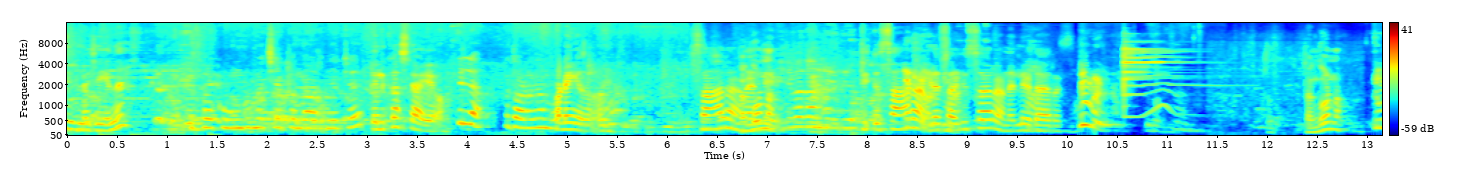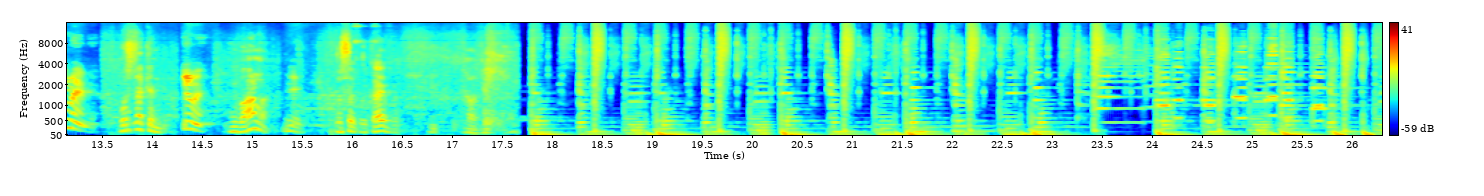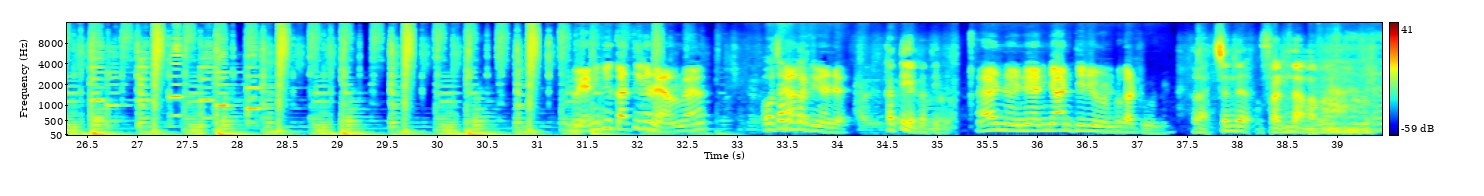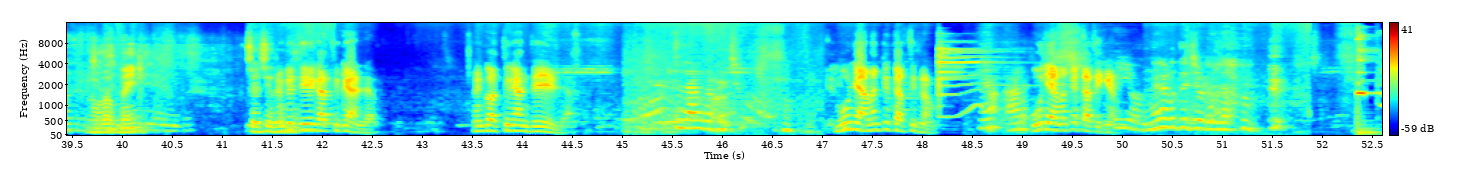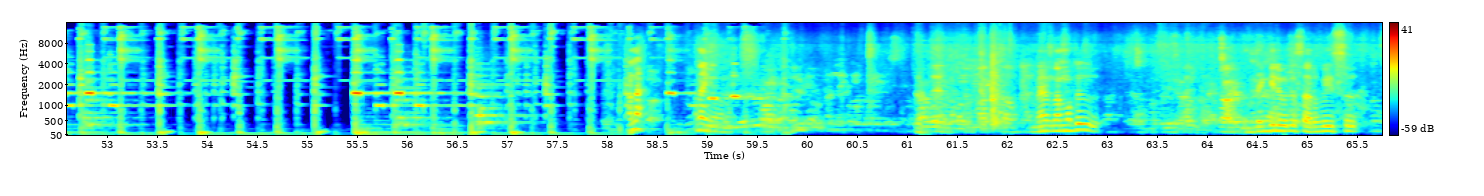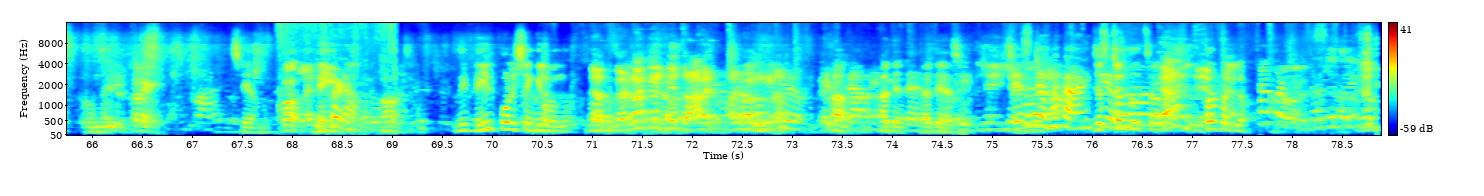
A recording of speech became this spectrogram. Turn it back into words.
ഏത് ചെയ്യുന്നത് ഇപ്പൊ കുങ്കുമച്ചേപ്പ് എന്ന് പറഞ്ഞിട്ട് ടെലികാസ്റ്റ് ആയോ? ഇല്ല ഇപ്പൊ തുടങ്ങാൻ തുടങ്ങിയതോ. സാറാണല്ലേ? സാറാണല്ലേ? സജി സാറാണല്ലേ ഡയറക്ടർ? തങ്കോണ്ണ. ഒരു സെക്കൻഡ് നീ വാണ. ഒരു സെക്കൻഡ് കാര്യം. കത്തിക്കണേ അവനെ ഓ ചേട്ടാ കത്തിക്കണ്ടേ. കത്തിക്ക കത്തിക്ക. ഞാൻ തിരിയുണ്ട് കത്തുന്നുണ്ട് അത് അച്ഛന്റെ ഫ്രണ്ടാണ് അത് നമ്മുടെ മെയിൻ ചേച്ചി ഇത് എനിക്ക് തിരി കത്തിക്കാനില്ല. എനിക്ക് കത്തിക്കാൻ തിരിയില്ല. എല്ലാം കത്തിച്ചു. ഊതി അണക്ക് കത്തിക്കണം. ഊതി അണക്ക് കത്തിക്കണം. അങ്ങനെ കത്തിച്ചു വിടില്ല അണ്ണ അണ്ണ ഇങ്ങ് വന്നേ. മാം നമുക്ക് എന്തെങ്കിലും ഒരു സർവീസ് ഒന്ന് ചെയ്യാം. നെയിൽ പോളിഷ് എങ്കിലും ഒന്ന്. ആ അതെ അതെ അതെ. ജസ്റ്റ് ഒന്ന് കുഴപ്പമില്ലല്ലോ.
